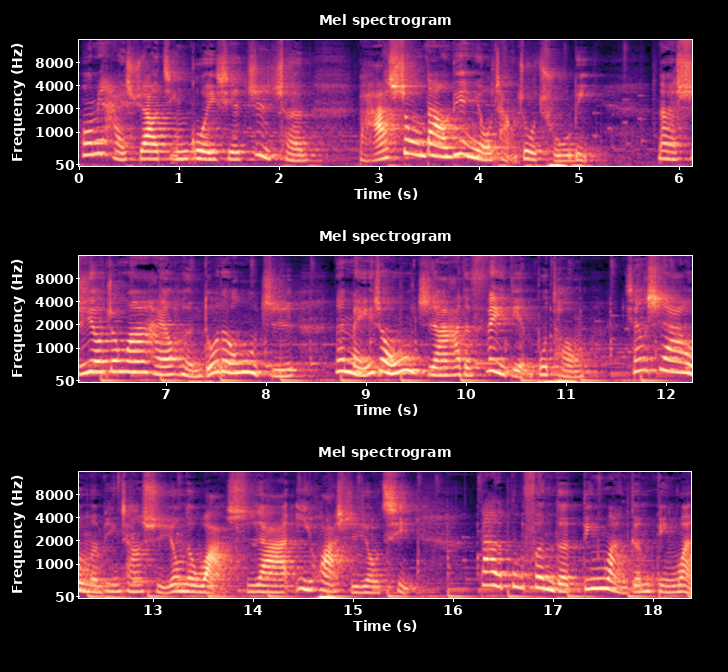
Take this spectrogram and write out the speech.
后面还需要经过一些制程，把它送到炼油厂做处理。那石油中啊，还有很多的物质，那每一种物质啊，它的沸点不同，像是啊，我们平常使用的瓦斯啊，液化石油气，大部分的丁烷跟丙烷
